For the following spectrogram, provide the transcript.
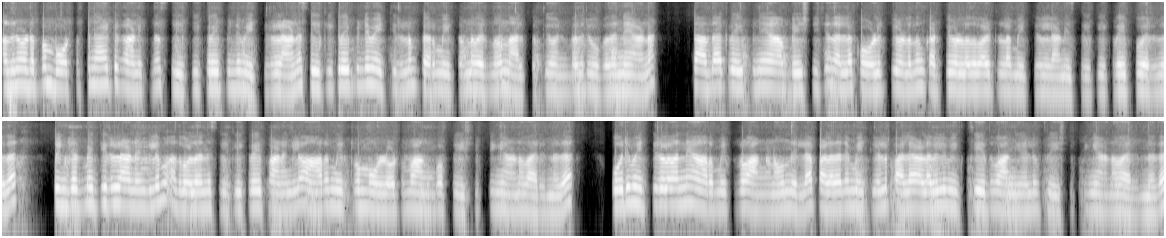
അതിനോടൊപ്പം ബോട്ടത്തിനായിട്ട് കാണിക്കുന്ന സിൽക്കി ക്രേപ്പിന്റെ മെറ്റീരിയലാണ് സിൽക്കി ക്രേപ്പിന്റെ മെറ്റീരിയലും പെർ മീറ്ററിന് വരുന്നത് നാൽപ്പത്തി ഒൻപത് രൂപ തന്നെയാണ്. സാധാ ക്രേപ്പിനെ അപേക്ഷിച്ച് നല്ല ക്വാളിറ്റി ഉള്ളതും കട്ടിയുള്ളതുമായിട്ടുള്ള മെറ്റീരിയലാണ് ഈ സിൽക്കി ക്രേപ്പ് വരുന്നത്. പ്രിന്റഡ് മെറ്റീരിയൽ ആണെങ്കിലും അതുപോലെ തന്നെ സിൽക്കി ക്രേപ്പ് ആണെങ്കിലും ആറ് മീറ്റർ മുകളിലോട്ട് വാങ്ങുമ്പോൾ ഫ്രീ ഷിപ്പിംഗ് ആണ് വരുന്നത്. ഒരു മെറ്റീരിയൽ തന്നെ ആറ് മീറ്റർ വാങ്ങണമെന്നില്ല. പലതരം മെറ്റീരിയൽ പല അളവിൽ മിക്സ് ചെയ്ത് വാങ്ങിയാലും ഫ്രീ ഷിപ്പിംഗ് ആണ് വരുന്നത്.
